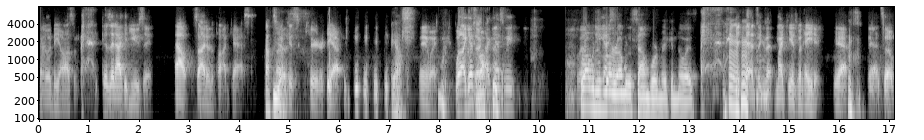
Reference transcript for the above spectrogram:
That would be awesome because then I could use it outside of the podcast. Outside. Yeah. I'm just curious. Yeah. Yeah. Anyway, well, I guess I guess we. well, Rob would just guys- run around with a soundboard making noise. yeah, that's exact. My kids would hate it. Yeah, yeah. So,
